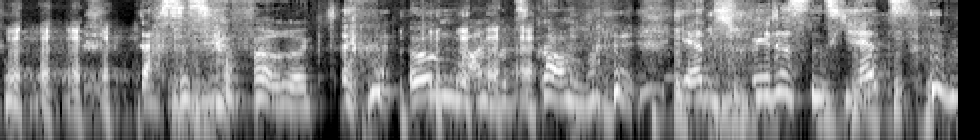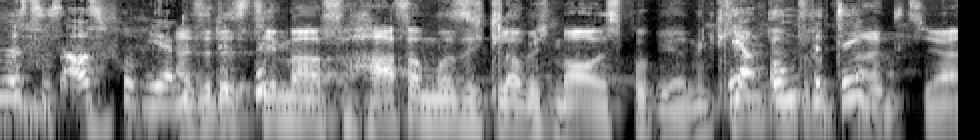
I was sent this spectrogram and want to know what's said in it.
das ist ja verrückt. Irgendwann wird es kommen. Jetzt, spätestens jetzt, wirst du es ausprobieren. Also das Thema Hafer muss ich, glaube ich, mal ausprobieren. Klingt ja, unbedingt. Ja.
